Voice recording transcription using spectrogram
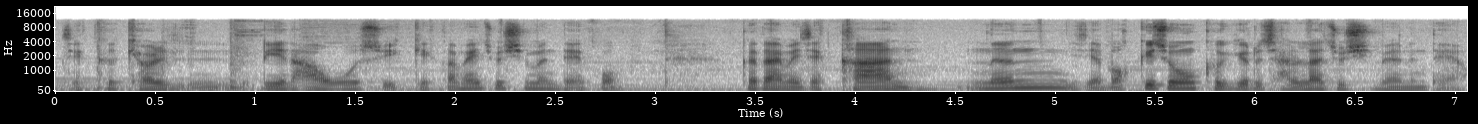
이제 그 결이 나올 수 있게끔 해주시면 되고 그 다음에 이제 간은 이제 먹기 좋은 크기로 잘라 주시면 돼요.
